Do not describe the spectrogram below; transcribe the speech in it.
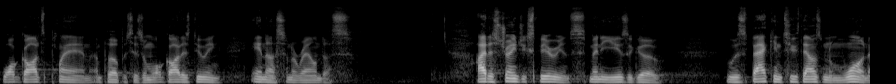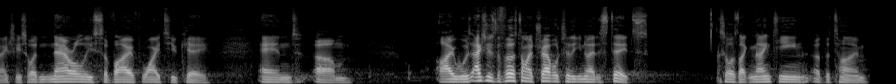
what God's plan and purpose is and what God is doing in us and around us. I had a strange experience many years ago. It was back in 2001, actually, so I narrowly survived Y2K. And um, I was actually, it was the first time I traveled to the United States. So I was like 19 at the time.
